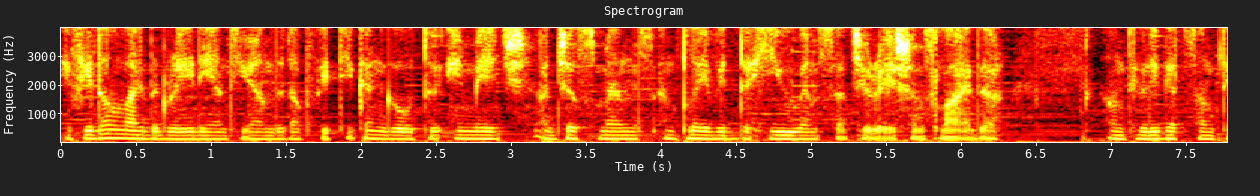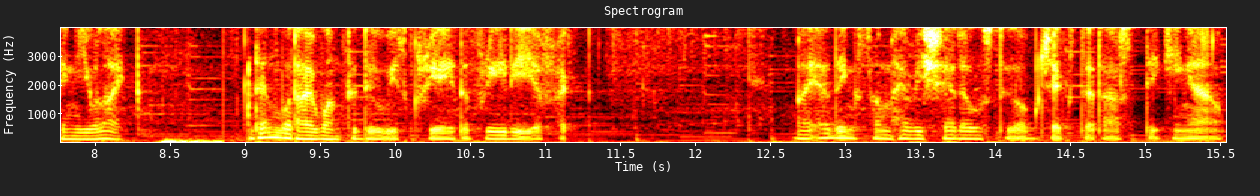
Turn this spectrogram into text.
if you don't like the gradient you ended up with, you can go to image, adjustments and play with the hue and saturation slider until you get something you like. Then what I want to do is create a 3D effect by adding some heavy shadows to objects that are sticking out.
